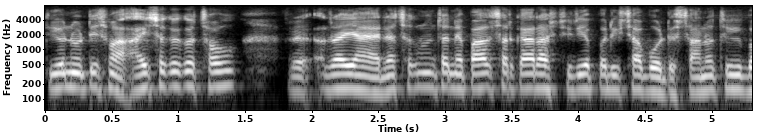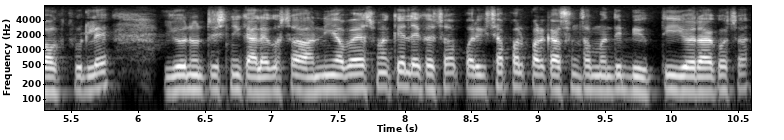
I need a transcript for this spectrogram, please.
त्यो नोटिसमा आइसकेको छौँ र यहाँ हेर्न सक्नुहुन्छ नेपाल सरकार राष्ट्रिय परीक्षा बोर्ड सानोथिमी भक्तपुरले यो नोटिस निकालेको छ। अनि अब यसमा के लेखेको छ? परीक्षाफल प्रकाशन सम्बन्धी विज्ञप्ति यो रहेको छ।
